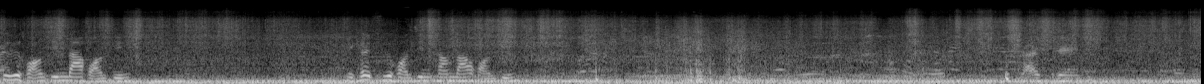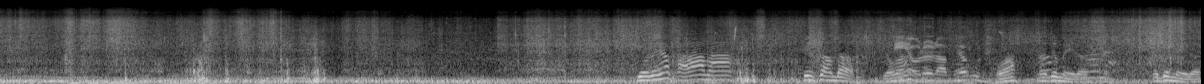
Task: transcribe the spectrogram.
吃黄金拉黄金，你可以吃黄金汤拉黄金。来时有人要卡拉吗？边上的有吗？没有了啦，不要问。哇，那就没了，那就没了。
